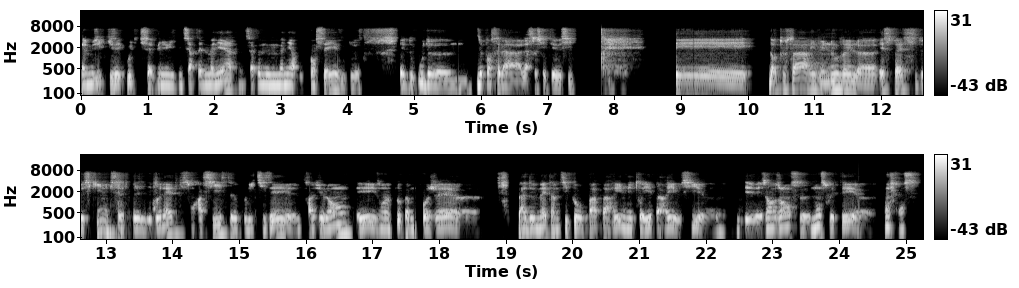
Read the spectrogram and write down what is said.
la musique qu'ils écoutent qui s'habille d'une certaine manière, d'une certaine manière de penser ou de, ou de, de penser la, la, société aussi. Et dans tout ça arrive une nouvelle euh, espèce de skin qui s'appelle les bonnettes, qui sont racistes, politisés, ultra violents, et ils ont un peu comme projet euh, bah, de mettre un petit peu au pas Paris, de nettoyer Paris aussi euh, des engences non souhaitées en France.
